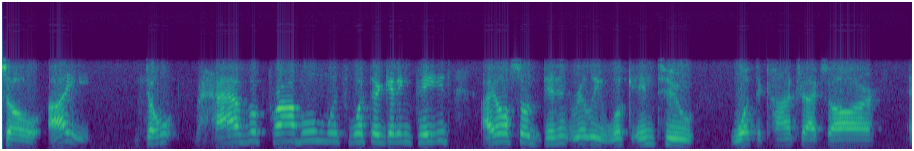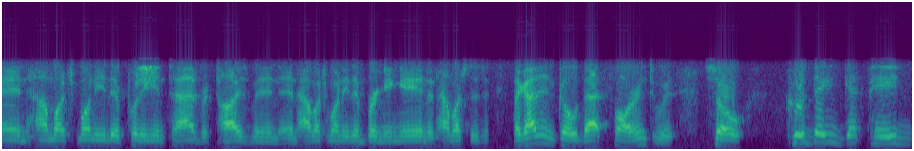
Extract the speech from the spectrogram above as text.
So I don't have a problem with what they're getting paid. I also didn't really look into what the contracts are and how much money they're putting into advertisement and how much money they're bringing in and how much does like I didn't go that far into it. So could they get paid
